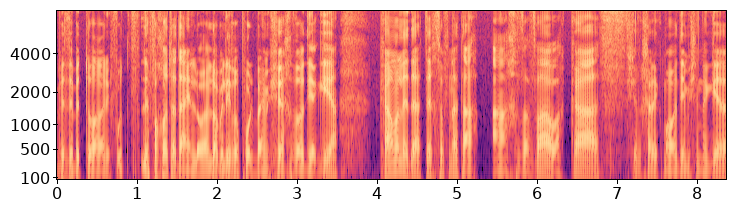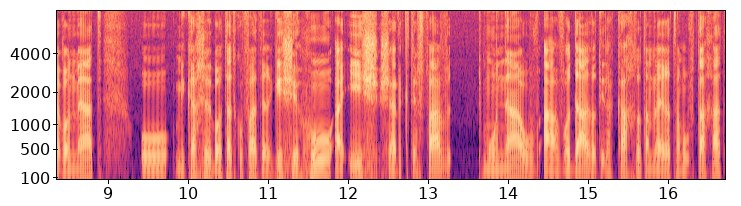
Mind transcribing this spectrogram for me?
וזה בתואר אליפות. לפחות עדיין לא, לא בליברפול, בהמשך זה עוד יגיע. כמה לדעתך סופנת האכזבה או הכעס של חלק מהאוהדים שנגיע אליו עוד מעט, הוא מכך שבאותה תקופה זה הרגיש שהוא האיש שעל כתפיו תמונה העבודה הזאת, לקחת אותם לארץ המובטחת,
